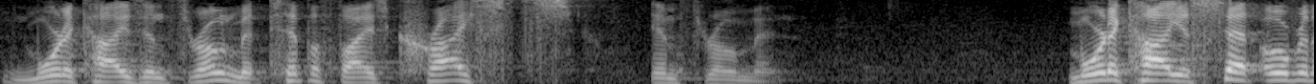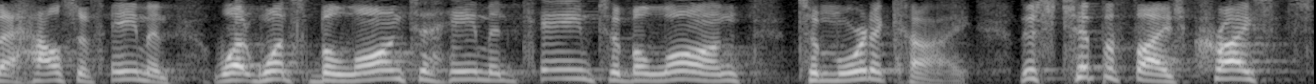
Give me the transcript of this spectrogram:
And Mordecai's enthronement typifies Christ's enthronement. Mordecai is set over the house of Haman. What once belonged to Haman came to belong to Mordecai. This typifies Christ's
